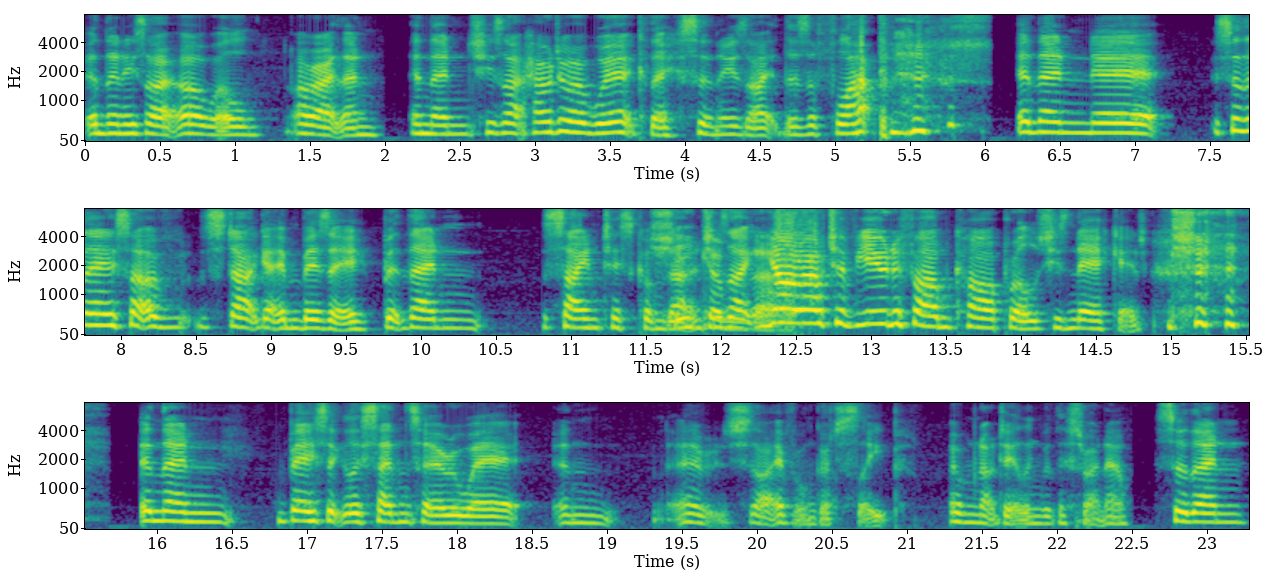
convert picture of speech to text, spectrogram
and then he's like, oh well, all right then. And then she's like, how do I work this? And he's like, there's a flap. and then uh, so they sort of start getting busy, but then scientist comes She out and she's like, out. you're out of uniform, corporal. She's naked. and then basically sends her away and uh, she's like everyone go to sleep i'm not dealing with this right now. So then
